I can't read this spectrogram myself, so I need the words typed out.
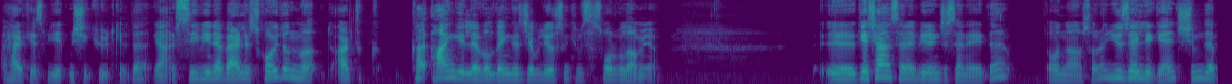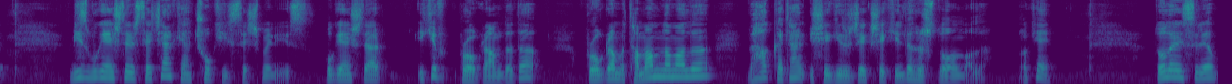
herkes bir 72 ülkede. Yani CV'ne Berlitz koydun mu artık hangi level'da İngilizce biliyorsun kimse sorgulamıyor. Ee, geçen sene birinci seneydi. Ondan sonra 150 genç. Şimdi biz bu gençleri seçerken çok iyi seçmeliyiz. Bu gençler iki programda da programı tamamlamalı ve hakikaten işe girecek şekilde hırslı olmalı. Okey. Dolayısıyla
